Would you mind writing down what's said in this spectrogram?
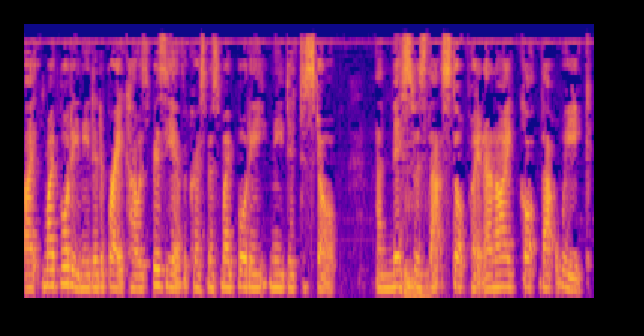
like my body needed a break. I was busy over Christmas. My body needed to stop. And this was hmm. that stop point. And I got that week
